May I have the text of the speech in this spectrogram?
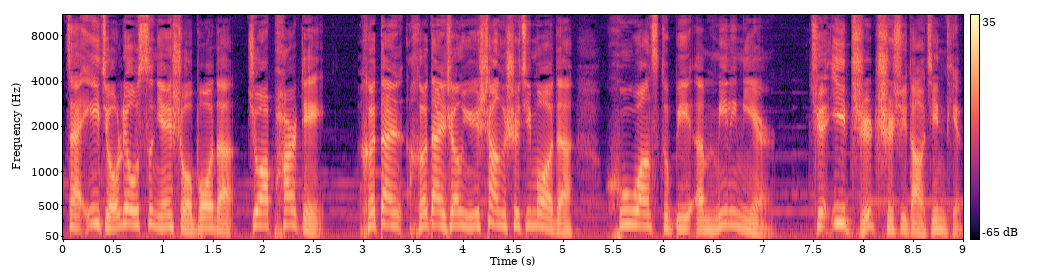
在一九六四年首播的《Joe Party》和诞和诞生于上世纪末的《Who Wants to Be a Millionaire》却一直持续到今天。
